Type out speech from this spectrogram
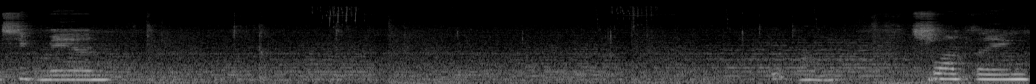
Superman. Swamp Thing.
